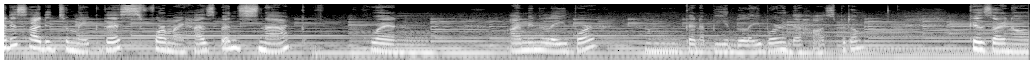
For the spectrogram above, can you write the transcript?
I decided to make this for my husband's snack when I'm in labor. I'm gonna be in labor in the hospital. Because I know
